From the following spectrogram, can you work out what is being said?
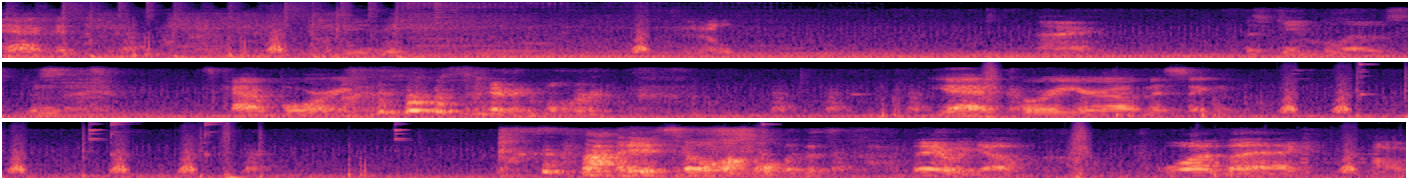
Yeah, good. Easy. Alright. This game blows. Just saying. It's kind of boring. it's very boring. Yeah, Corey, you're uh, missing. it's so awful. There we go. What the heck? Ouch.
